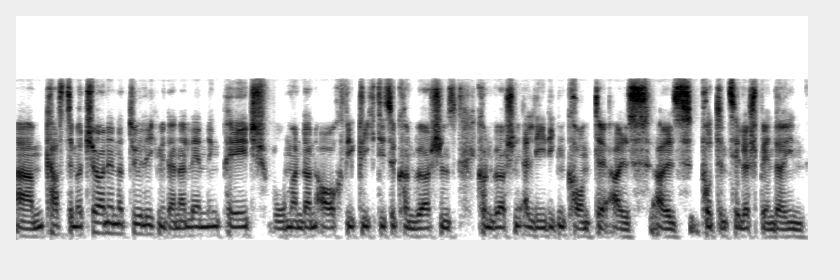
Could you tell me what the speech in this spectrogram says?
ähm, Customer Journey natürlich mit einer Landingpage, wo man dann auch wirklich diese Conversions, Conversion erledigen konnte als, als potenzieller Spenderin.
